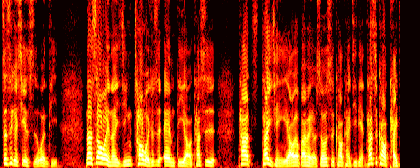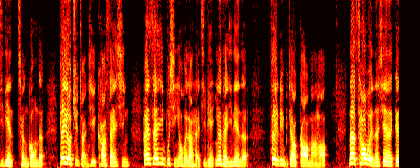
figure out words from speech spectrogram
这是一个现实问题。那稍微呢，已经超伟就是 AMD 哦，它是它它以前也摇摇摆摆，有时候是靠台积电，它是靠台积电成功的，但又去转去靠三星，发现三星不行，又回到台积电，因为台积电的费率比较高嘛，哈。那超伟呢，现在跟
